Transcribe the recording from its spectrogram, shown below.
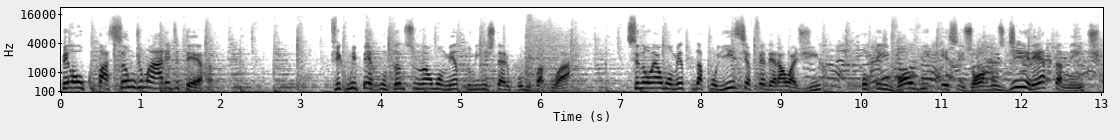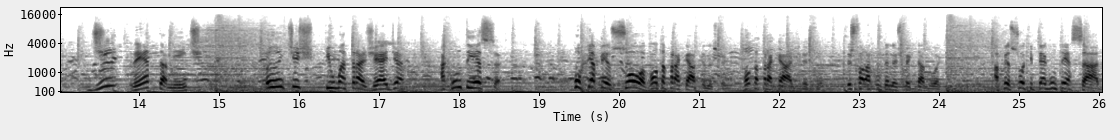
pela ocupação de uma área de terra. Fico me perguntando se não é o momento do Ministério Público atuar, se não é o momento da Polícia Federal agir, porque envolve esses órgãos diretamente, diretamente, antes que uma tragédia aconteça. Porque a pessoa, volta para cá, telespectador, volta para cá, diretor. Deixa eu falar com o telespectador aqui. A pessoa que pega um terçado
